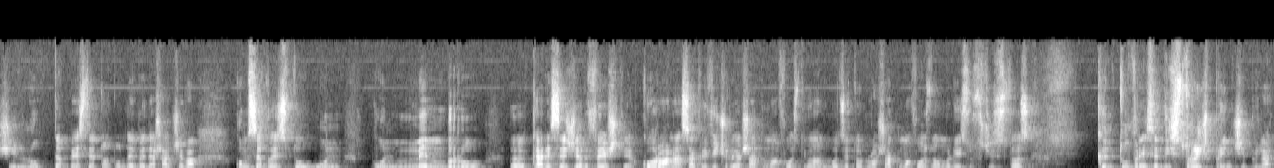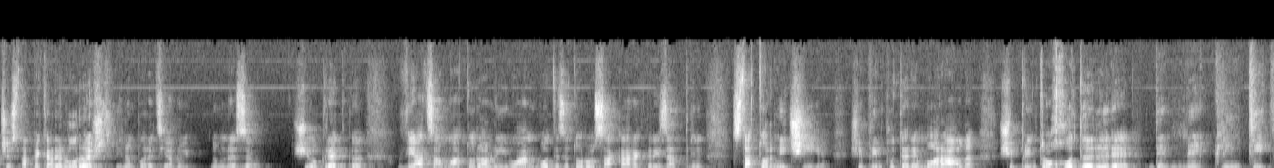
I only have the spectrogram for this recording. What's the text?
Și luptă peste tot unde vede așa ceva. Cum să vezi tu un, un membru uh, care se jerfește, coroana sacrificiului, așa cum a fost Ioan Boțetorul, așa cum a fost Domnul Isus Hristos, când tu vrei să distrugi principiul acesta pe care îl urăști din împărăția lui Dumnezeu. Și eu cred că viața matură a lui Ioan Botezătorul s-a caracterizat prin statornicie și prin putere morală și printr-o hotărâre de neclintit.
